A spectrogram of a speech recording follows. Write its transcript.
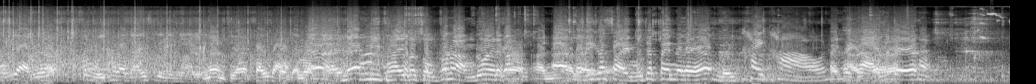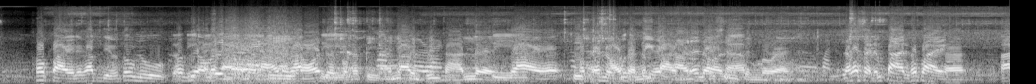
ผมอยากรู้ว่าสมุยพาราไดซ์เป็นยังไงอะนั่นสิฮะไฟดับลงอ่าเห็นไหมมีไทยผสมฝรั่งด้วยนะครับอ่าอันนี้อ่าอะไร ตอนนี้ก็ใส่เหมือนจะเป็นอะไรฮะเหมือนไข่ขาวไข่ไข่ขาวใช่ไหมฮะค่ะ เข้าไปนะครับ เดี๋ยวต้องดูปกติก็คือเอามาทำตีนะครับอ๋อโดยปกติอันนี้เป็นพื้นฐานเลยใช่ฮะที่ขนมขาวปกแต่ติน้ำไข่ตาลขาวแน่นอนซึ่งเป็นแมลงแล้วก็ใส่น้ำตาลเข้าไปครับอ่า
